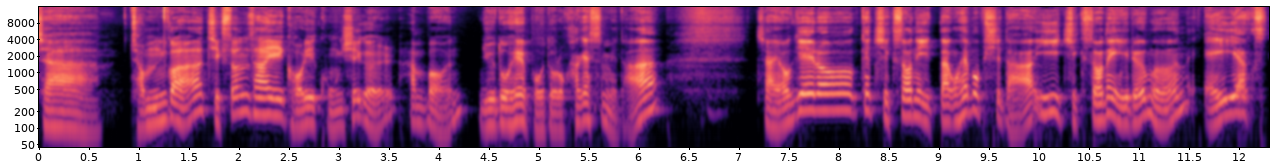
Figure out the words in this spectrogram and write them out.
자, 점과 직선 사이 거리 공식을 한번 유도해 보도록 하겠습니다. 자, 여기에 이렇게 직선이 있다고 해봅시다. 이 직선의 이름은 ax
